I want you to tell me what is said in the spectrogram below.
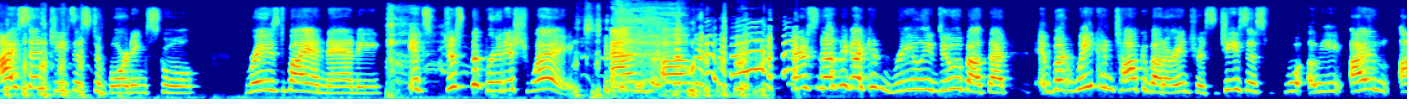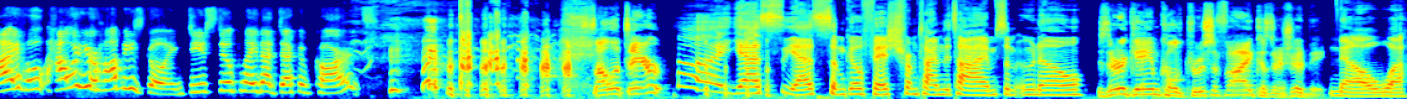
I sent Jesus to boarding school, raised by a nanny. It's just the British way. And um there's nothing I can really do about that. But we can talk about our interests. Jesus, I I hope how are your hobbies going? Do you still play that deck of cards? Solitaire? Uh, yes, yes. Some Go Fish from time to time. Some Uno. Is there a game called Crucify? Because there should be. No.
